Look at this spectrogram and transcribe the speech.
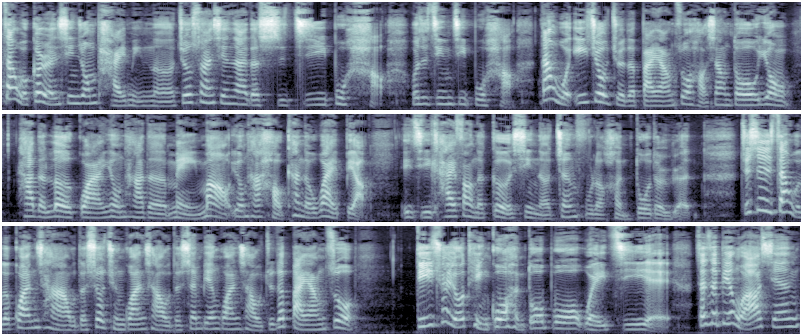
在我个人心中排名呢，就算现在的时机不好，或是经济不好，但我依旧觉得白羊座好像都用他的乐观，用他的美貌，用他好看的外表，以及开放的个性呢，征服了很多的人。就是在我的观察，我的社群观察，我的身边观察，我觉得白羊座的确有挺过很多波危机耶。在这边，我要先。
